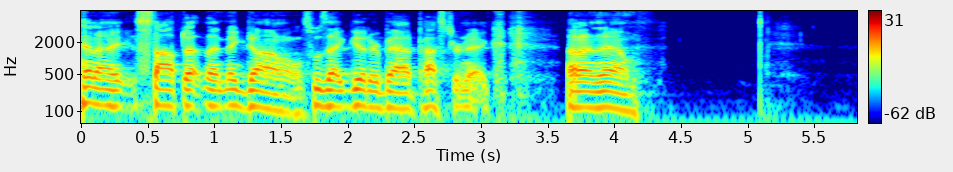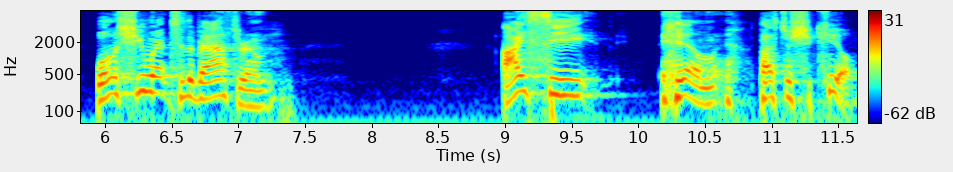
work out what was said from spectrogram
and I stopped at that McDonald's. Was that good or bad, Pastor Nick? I don't know. Well, she went to the bathroom. I see him, Pastor Shaquille,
